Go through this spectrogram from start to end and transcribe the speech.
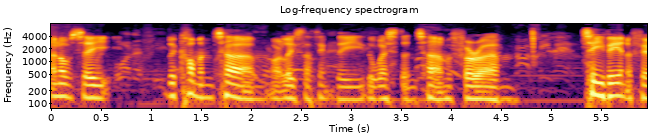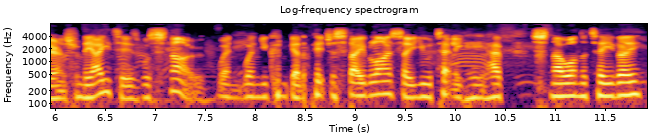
and obviously the common term, or at least I think the the Western term for um, TV interference from the 80s was snow. When when you couldn't get the picture stabilized, so you would technically have snow on the TV.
